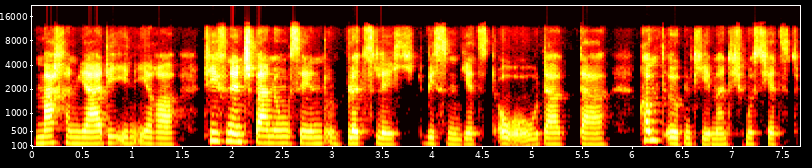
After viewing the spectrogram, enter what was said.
machen, ja, die in ihrer tiefen Entspannung sind und plötzlich wissen jetzt, oh, oh, da, da kommt irgendjemand, ich muss jetzt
